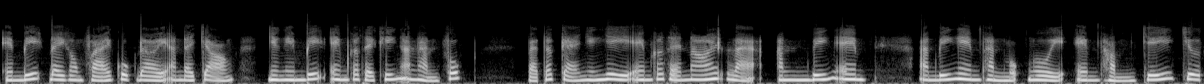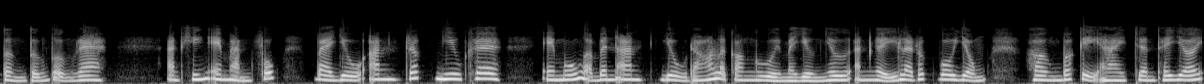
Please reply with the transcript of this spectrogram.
Em biết đây không phải cuộc đời anh đã chọn, nhưng em biết em có thể khiến anh hạnh phúc. Và tất cả những gì em có thể nói là anh biến em, anh biến em thành một người em thậm chí chưa từng tưởng tượng ra. Anh khiến em hạnh phúc và dù anh rất nhiêu khê, em muốn ở bên anh dù đó là con người mà dường như anh nghĩ là rất vô dụng hơn bất kỳ ai trên thế giới.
